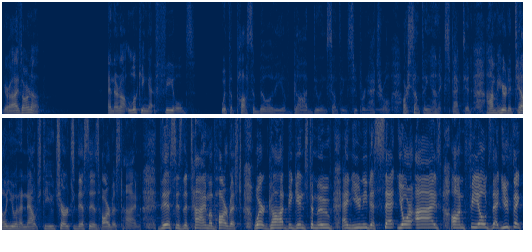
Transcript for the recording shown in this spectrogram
Your eyes aren't up, and they're not looking at fields with the possibility of God doing something supernatural or something unexpected. I'm here to tell you and announce to you, church, this is harvest time. This is the time of harvest where God begins to move, and you need to set your eyes on fields that you think,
